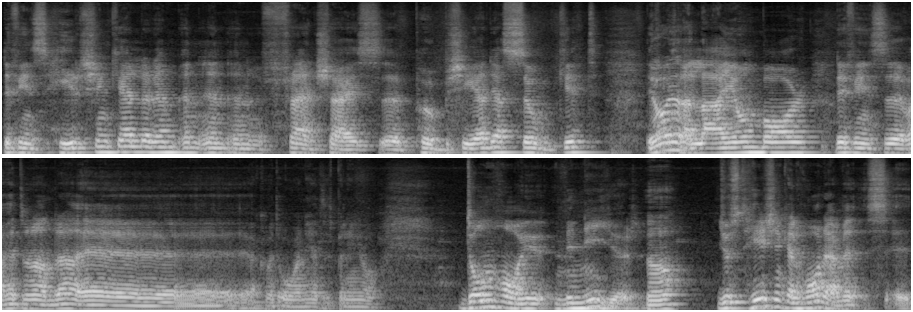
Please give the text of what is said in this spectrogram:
Det finns Hirschenkeller, en, en, en, en franchise eh, pubkedja, Sunkit. Det Ja, finns ja. Lion Bar. Det finns, vad heter den andra? Eh, jag kommer inte ihåg vad den heter, det spelar ingen roll. De har ju menyer. Ja. Just Hirschenkeller har det här med eh,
